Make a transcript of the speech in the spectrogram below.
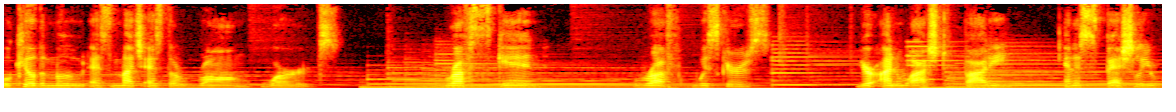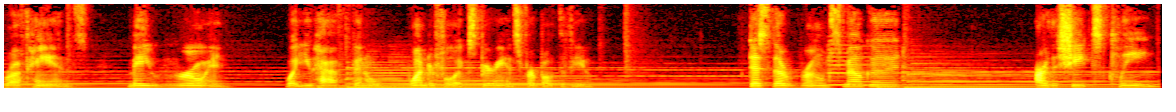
will kill the mood as much as the wrong words. Rough skin, rough whiskers, your unwashed body, and especially rough hands may ruin what you have been a wonderful experience for both of you. Does the room smell good? Are the sheets clean?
